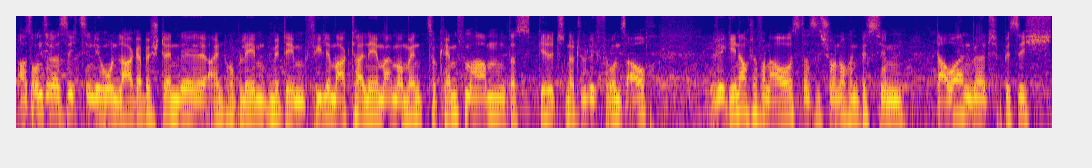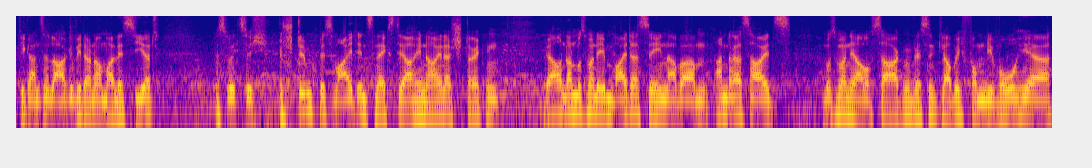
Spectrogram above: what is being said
Aus unserer Sicht sind die hohen Lagerbestände ein Problem, mit dem viele Marktteilnehmer im Moment zu kämpfen haben. Das gilt natürlich für uns auch. Wir gehen auch davon aus, dass es schon noch ein bisschen dauern wird, bis sich die ganze Lage wieder normalisiert. Es wird sich bestimmt bis weit ins nächste Jahr hinein erstrecken. Ja, und dann muss man eben weitersehen. Aber andererseits muss man ja auch sagen, wir sind, glaube ich, vom Niveau her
